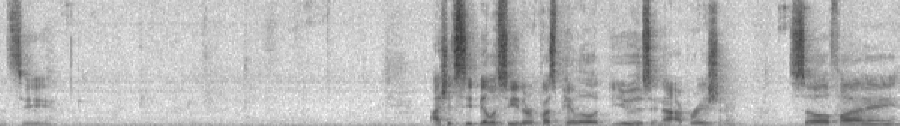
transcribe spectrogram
let's see, I should see, be able to see the request payload used in that operation. So if I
